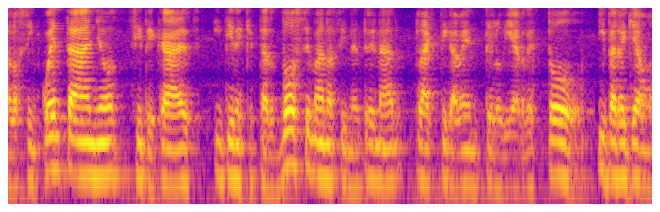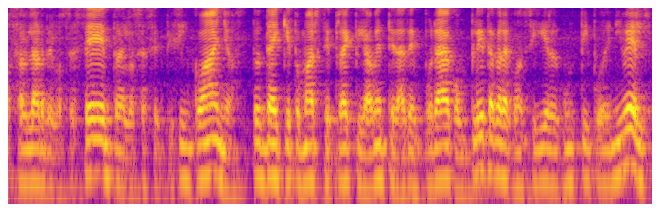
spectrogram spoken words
A los 50 años, si te caes y tienes que estar dos semanas sin entrenar, prácticamente lo pierdes todo. ¿Y para qué vamos a hablar de los 60, de los 65 años? Donde hay que tomarse prácticamente la temporada completa para conseguir algún tipo de nivel.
